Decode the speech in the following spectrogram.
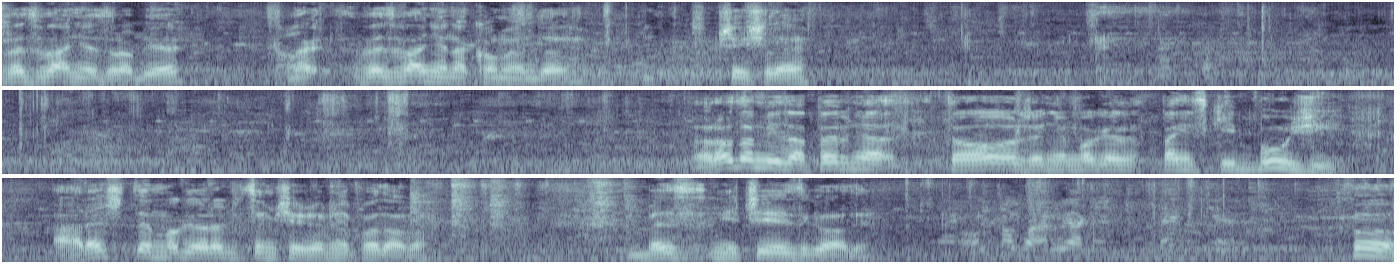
Wezwanie zrobię. Na, wezwanie na komendę. Przyślę. RODO mi zapewnia to, że nie mogę pańskiej buzi, a resztę mogę robić, co mi się żywnie podoba. Bez niczyjej zgody. O.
